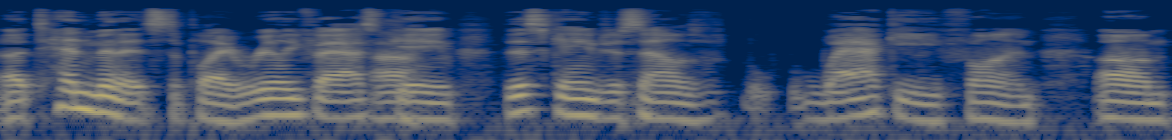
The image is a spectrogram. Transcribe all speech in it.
uh, ten minutes to play. Really fast Ah. game. This game just sounds wacky fun. Um,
